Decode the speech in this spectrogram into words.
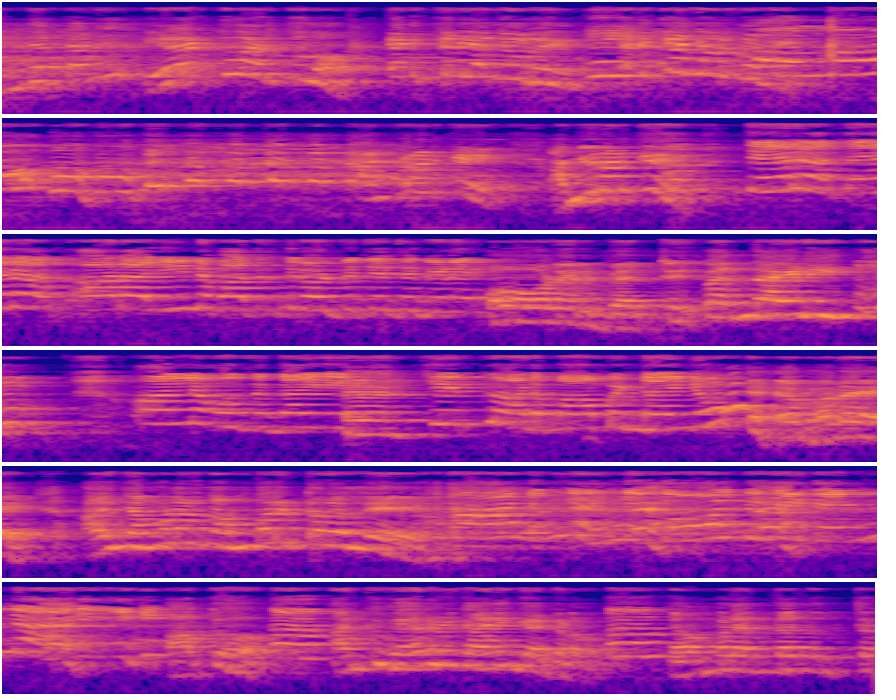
എന്താണ് എടുത്തു എടുത്തുന്നോ എടുക്കടി അഞ്ഞൂറ്. എടുക്ക അഞ്ഞൂറ് അല്ലോ. അഞ്ഞൂറ് എടുക്ക് അഞ്ഞൂറ് എടുക്ക് തേരാ തേരാ. ആടാ അരിന്റെ പാത്രത്തിൽ ഒളിപ്പിച്ച് വെച്ചേക്കണേ. ഓളൊരു ബെറ്റ് ഇപ്പൊ എന്തായി അല്ല മുസക്കായി ശരിക്കും ആടെ പാമ്പുണ്ടായിനു? എവിടെ? അത് നമ്മളൊരു നമ്പർ ഇട്ടതല്ലേ? ആ നിങ്ങൾ എന്നെ തോൽപ്പിച്ചിട്ട് എന്താണ് അതോ. അനക്ക് വേറൊരു കാര്യം കേൾക്കണോ. നമ്മൾ എന്താന്ന് ഇത്ര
